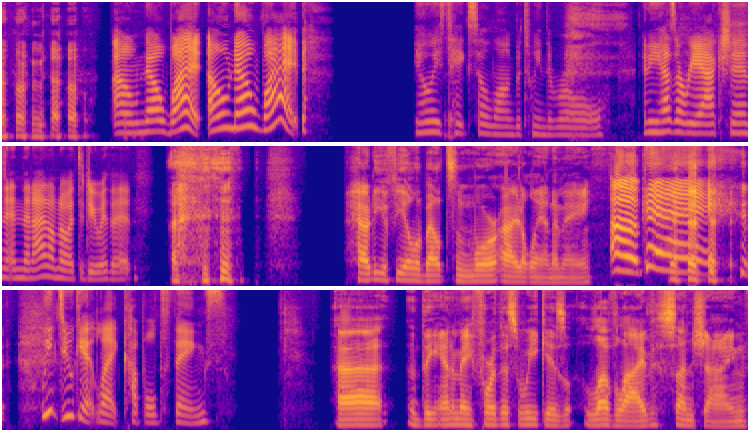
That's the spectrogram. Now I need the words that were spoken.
oh no. Oh no, what? Oh no, what? He always takes so long between the roll. And he has a reaction, and then I don't know what to do with it. How do you feel about some more idol anime? Okay. we do get like coupled things. Uh, the anime for this week is Love Live Sunshine.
